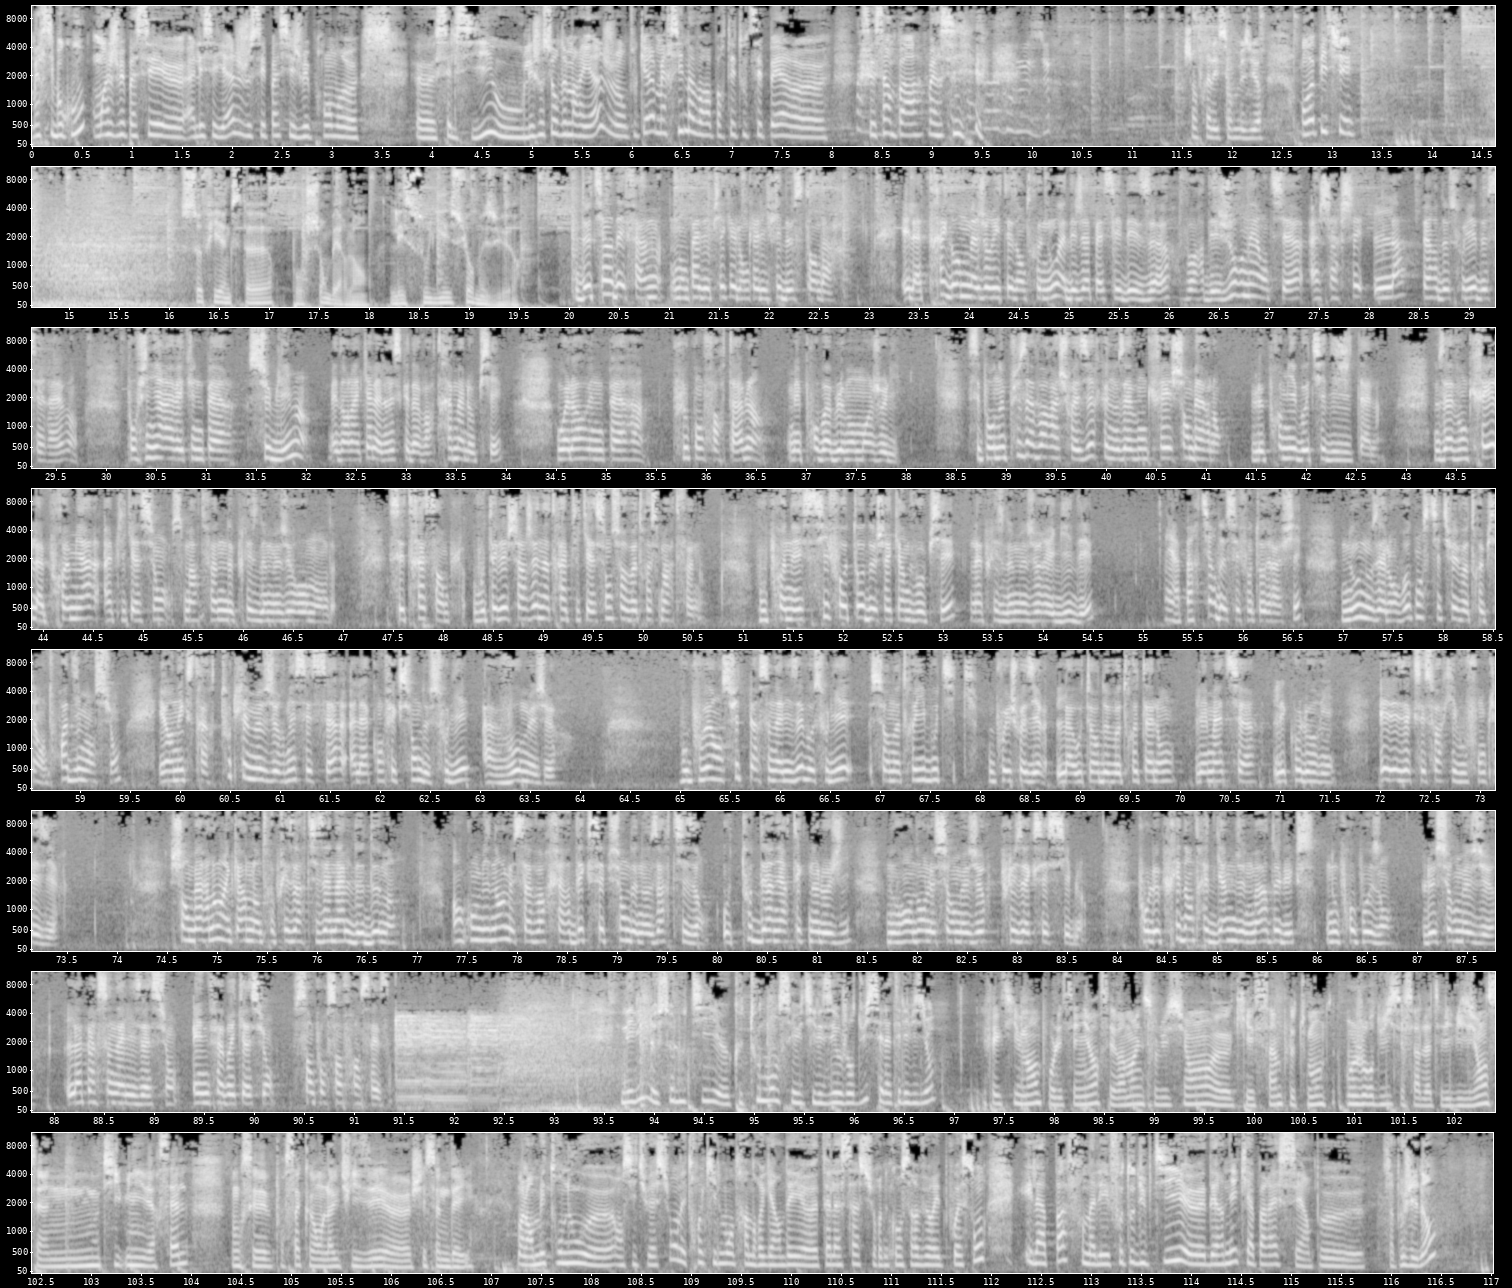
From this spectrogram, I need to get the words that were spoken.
Merci beaucoup. Moi, je vais passer euh, à l'essayage. Je ne sais pas si je vais prendre euh, celle-ci ou les chaussures de mariage. En tout cas, merci de m'avoir apporté toutes ces paires. Euh, c'est sympa. Merci. J'en ferai des sur mesure. On va pitcher. Sophie Youngster pour Chamberlain, les souliers sur mesure. Deux tiers des femmes n'ont pas des pieds que l'on qualifie de standards. Et la très grande majorité d'entre nous a déjà passé des heures, voire des journées entières, à chercher la paire de souliers de ses rêves, pour finir avec une paire sublime, mais dans laquelle elle risque d'avoir très mal aux pieds, ou alors une paire plus confortable, mais probablement moins jolie. C'est pour ne plus avoir à choisir que nous avons créé Chamberlain, le premier bottier digital. Nous avons créé la première application smartphone de prise de mesure au monde. C'est très simple. Vous téléchargez notre application sur votre smartphone. Vous prenez six photos de chacun de vos pieds. La prise de mesure est guidée. Et à partir de ces photographies, nous, nous allons reconstituer votre pied en trois dimensions et en extraire toutes les mesures nécessaires à la confection de souliers à vos mesures. Vous pouvez ensuite personnaliser vos souliers sur notre e-boutique. Vous pouvez choisir la hauteur de votre talon, les matières, les coloris et les accessoires qui vous font plaisir. Chamberlain incarne l'entreprise artisanale de demain. En combinant le savoir-faire d'exception de nos artisans aux toutes dernières technologies, nous rendons le sur-mesure plus accessible. Pour le prix d'entrée de gamme d'une marque de luxe, nous proposons le sur-mesure, la personnalisation et une fabrication 100% française. Nelly, le seul outil euh, que tout le monde sait utiliser aujourd'hui, c'est la télévision? Effectivement, pour les seniors, c'est vraiment une solution euh, qui est simple. Tout le monde aujourd'hui se sert de la télévision. C'est un outil universel. Donc c'est pour ça qu'on l'a utilisé euh, chez Sunday. Bon, alors mettons-nous en situation. On est tranquillement en train de regarder Thalassa sur une conserverie de poissons. Et là, paf, on a les photos du petit dernier qui apparaissent. C'est un peu, c'est un peu gênant.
